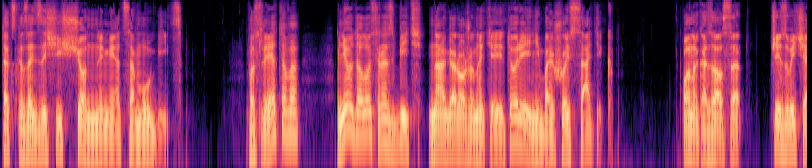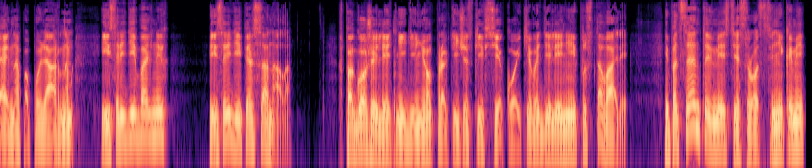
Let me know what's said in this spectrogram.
так сказать, защищенными от самоубийц. После этого мне удалось разбить на огороженной территории небольшой садик. Он оказался чрезвычайно популярным и среди больных, и среди персонала. В погожий летний денек практически все койки в отделении пустовали, и пациенты вместе с родственниками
